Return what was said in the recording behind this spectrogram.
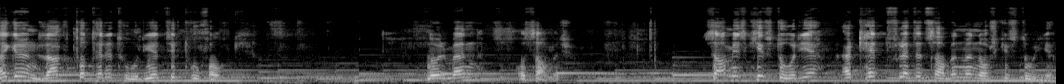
er grunnlagt på territoriet til to folk. Nordmenn og samer. Samisk historie er tett flettet sammen med norsk historie.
